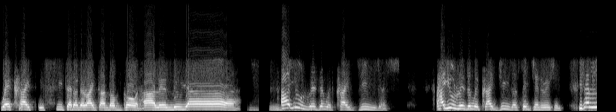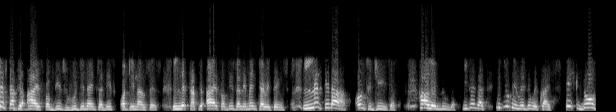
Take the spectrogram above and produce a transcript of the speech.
where Christ is seated on the right hand of God. Hallelujah. Mm. Are you risen with Christ Jesus? Are you risen with Christ Jesus, this generation? He said, Lift up your eyes from these rudiments and these ordinances. Lift up your eyes from these elementary things. Lift it up unto Jesus. Hallelujah. He said that if you be risen with Christ, seek those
